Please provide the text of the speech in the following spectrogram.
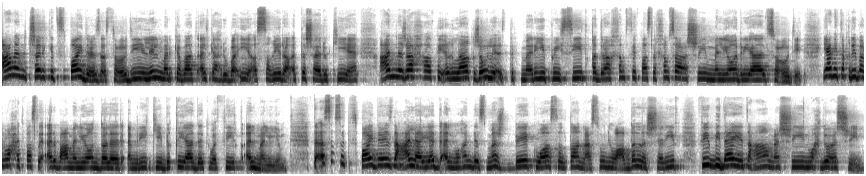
أعلنت شركة سبايدرز السعودية للمركبات الكهربائية الصغيرة التشاركية عن نجاحها في إغلاق جولة استثمارية pre-seed قدرها 5.25 مليون ريال سعودي يعني تقريبا 1.4 مليون دولار أمريكي بقيادة وثيق المالية تأسست سبايدرز على يد المهندس مجد بيك وسلطان العسوني وعبد الله الشريف في بداية عام 2021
